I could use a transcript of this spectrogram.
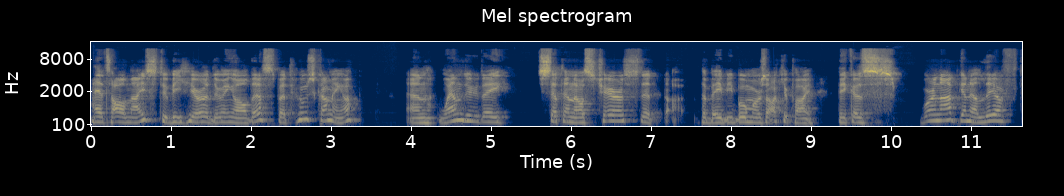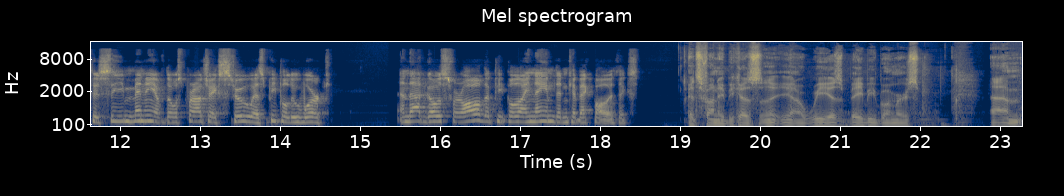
it's all nice to be here doing all this, but who's coming up? And when do they sit in those chairs that the baby boomers occupy? Because we're not going to live to see many of those projects through as people who work. And that goes for all the people I named in Quebec politics. It's funny because, you know, we as baby boomers um,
